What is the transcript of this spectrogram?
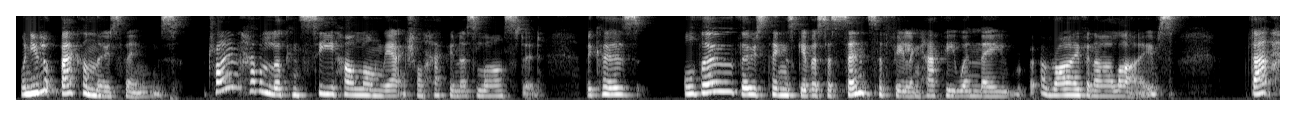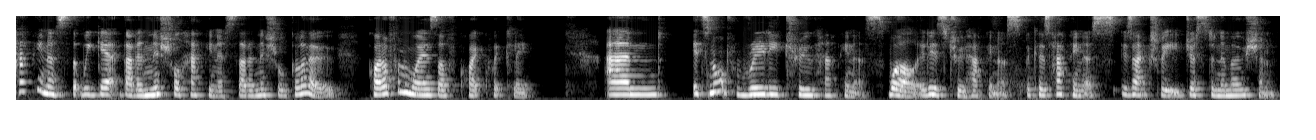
When you look back on those things, try and have a look and see how long the actual happiness lasted. Because although those things give us a sense of feeling happy when they arrive in our lives, that happiness that we get, that initial happiness, that initial glow, quite often wears off quite quickly. And it's not really true happiness. Well, it is true happiness because happiness is actually just an emotion.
